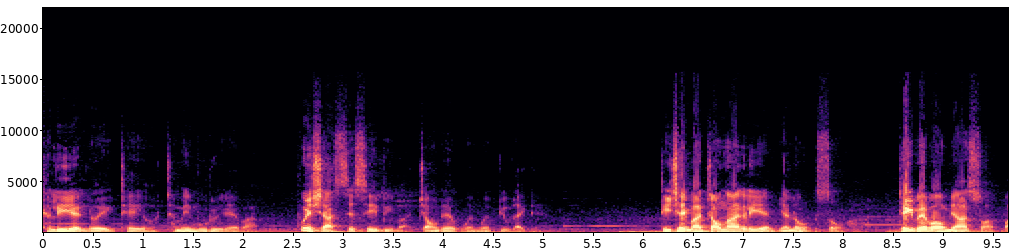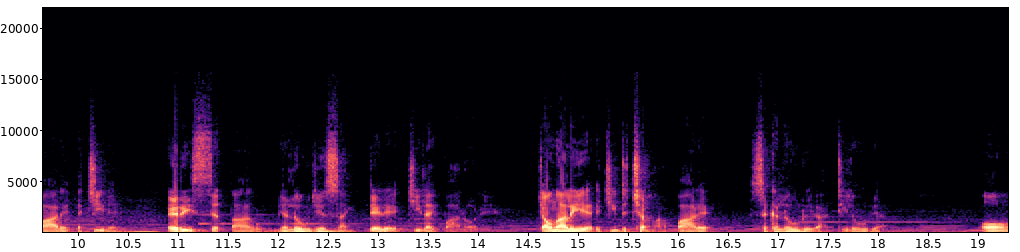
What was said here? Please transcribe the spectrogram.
ကလေးရဲ့လွယ်အိတ်ထဲရောထမင်းမှုတွေထဲပါဖွင့်ရှာစစ်ဆေးပြီးမှကြောင်းထဲဝင်ဝင်ပြူလိုက်တယ်ဒီချိန်မှာကြောင်းသားကလေးရဲ့မျက်လုံးအစုံဟာဒိဗယ်ပေါင်းများစွာပါတဲ့အကြည့်နဲ့အဲ့ဒီစစ်သားကိုမျက်လုံးချင်းဆိုင်တဲ့တဲ့ကြည့်လိုက်ပါတော့တယ်ကျောင်းသားလေးရဲ့အကြည့်တစ်ချက်မှာပါတဲ့စကလုံးတွေကဒီလိုဗျ။အော်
